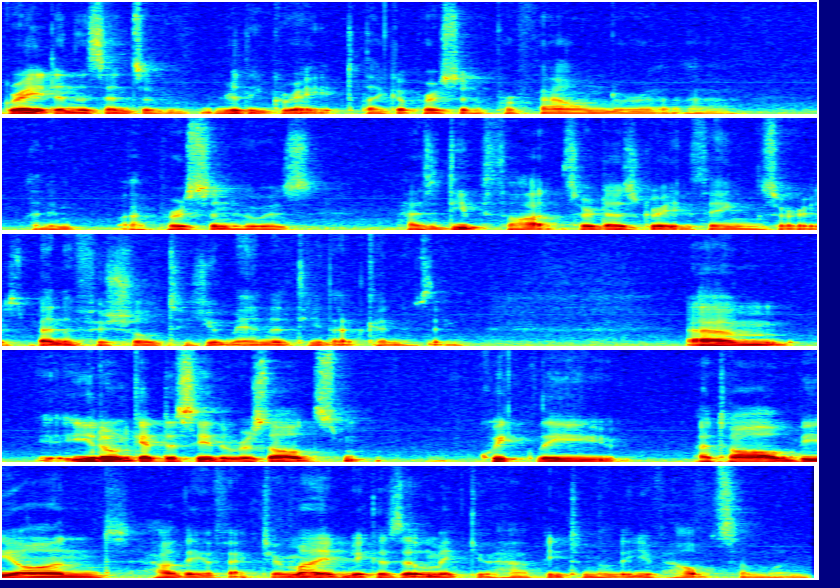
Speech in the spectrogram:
Great in the sense of really great, like a person of profound or a, a, a person who is, has deep thoughts or does great things or is beneficial to humanity, that kind of thing um, you don't get to see the results quickly at all beyond how they affect your mind because it'll make you happy to know that you've helped someone.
